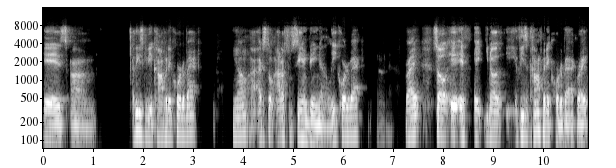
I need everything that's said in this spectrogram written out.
is, um, I think he's going to be a competent quarterback. You know, I, I just don't, I don't see him being an elite quarterback. Right. So if, if you know if he's a competent quarterback, right,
